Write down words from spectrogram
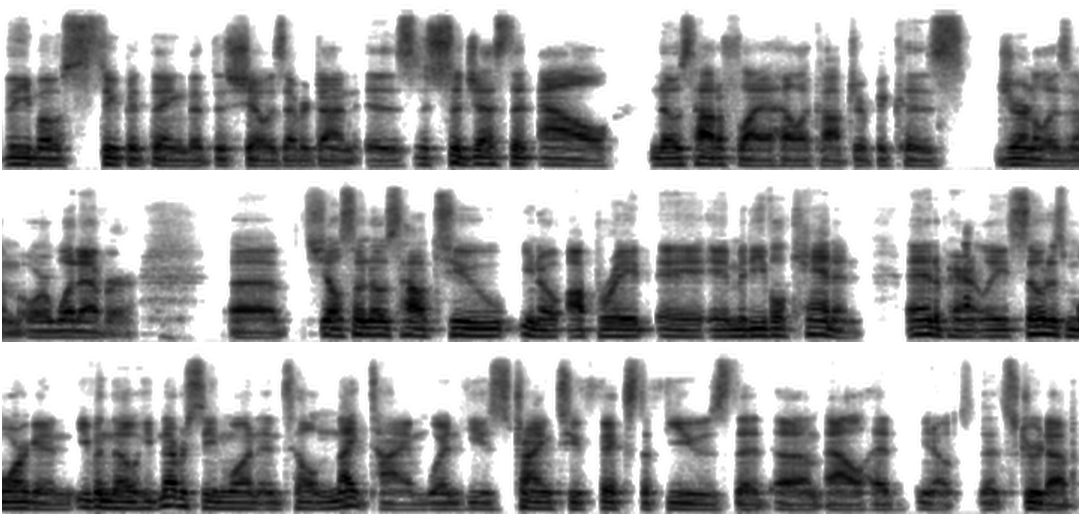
the most stupid thing that this show has ever done is suggest that Al knows how to fly a helicopter because journalism or whatever. Uh, she also knows how to, you know, operate a, a, medieval cannon. And apparently, so does Morgan, even though he'd never seen one until nighttime when he's trying to fix the fuse that um, Al had, you know, that screwed up.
